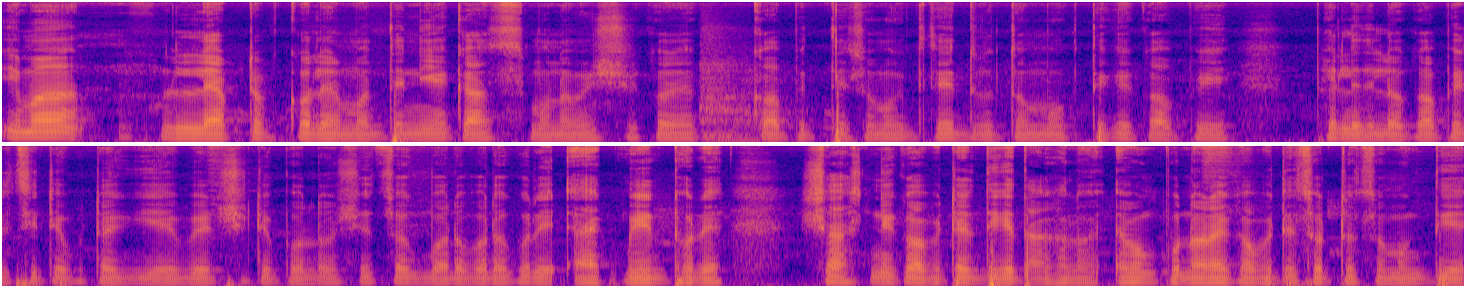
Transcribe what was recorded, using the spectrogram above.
ইমা ল্যাপটপ কোলের মধ্যে নিয়ে কাজ মনোনিবেশ করে কপিতে চুমুক দিতে দ্রুত মুখ থেকে কপি ফেলে দিল। কপির ছিটে ফুটা গিয়ে বেডশিটে পড়ল। সে চোখ বড় বড় করে এক মিনিট ধরে শ্বাস নিয়ে কপিটার দিকে তাকালো এবং পুনরায় কপিতে ছোট্ট চুমুক দিয়ে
